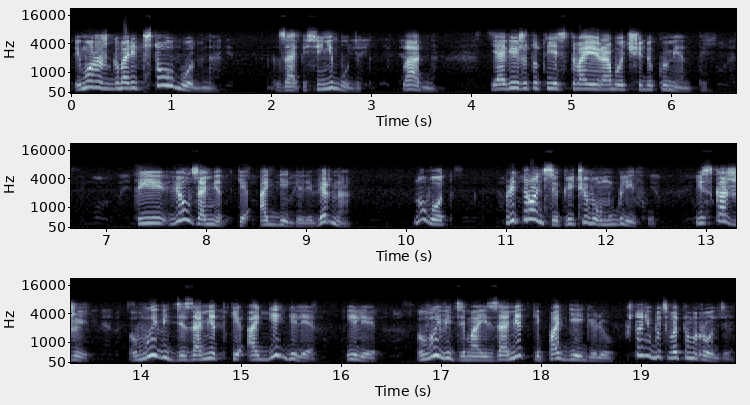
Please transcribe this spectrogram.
и можешь говорить что угодно – Записи не будет. Ладно, я вижу, тут есть твои рабочие документы. Ты вел заметки о Гегеле, верно? Ну вот, притронься к речевому глифу и скажи, выведи заметки о Гегеле или выведи мои заметки по Гегелю, что-нибудь в этом роде.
